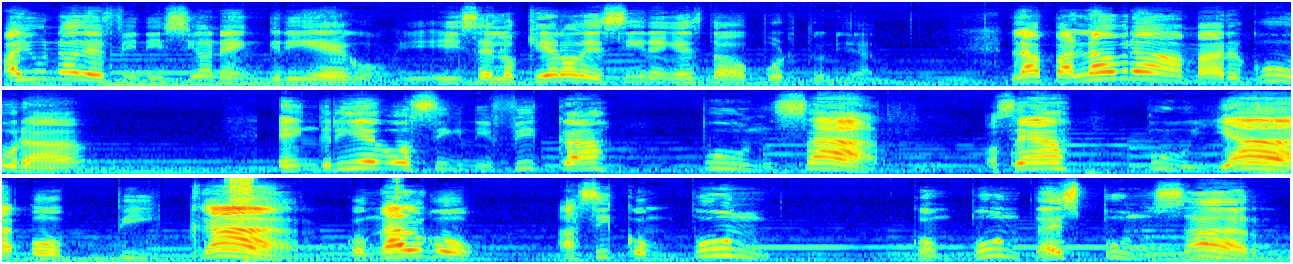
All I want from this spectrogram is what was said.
hay una definición en griego y, se lo quiero decir en esta oportunidad. La palabra amargura en griego significa punzar, o sea, pullar o picar con algo así con punta, con punta, es punzar.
